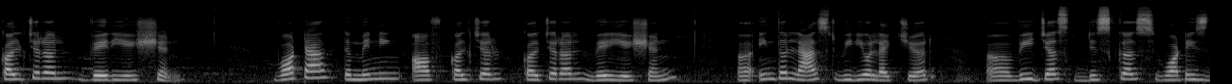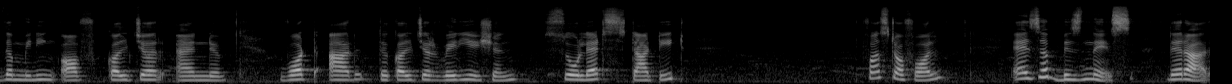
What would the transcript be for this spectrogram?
cultural variation what are the meaning of culture cultural variation? Uh, in the last video lecture uh, we just discuss what is the meaning of culture and what are the culture variation. So let's start it. First of all as a business there are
